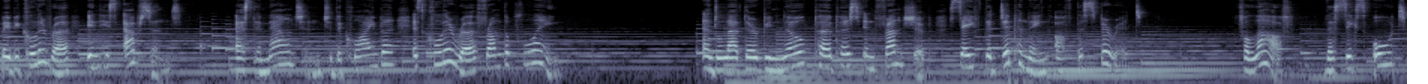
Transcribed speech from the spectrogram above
may be clearer in his absence, as the mountain to the climber is clearer from the plain. And let there be no purpose in friendship save the deepening of the spirit. For love that seeks aught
